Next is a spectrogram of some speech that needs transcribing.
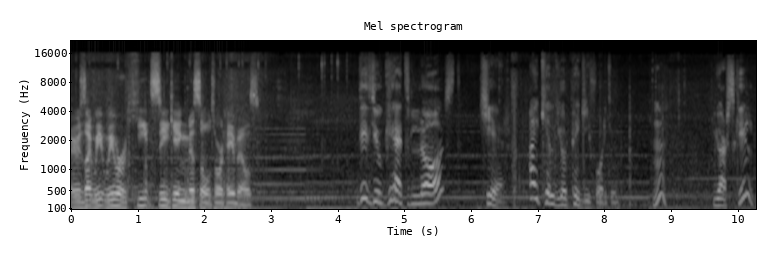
it was like we, we were heat-seeking missile toward hay bales. Did you get lost? Here, I killed your piggy for you. Hmm. You are skilled.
